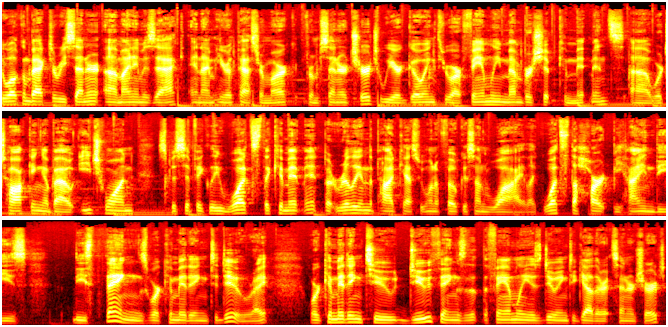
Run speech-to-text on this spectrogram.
welcome back to Recenter. Uh, my name is Zach, and I'm here with Pastor Mark from Center Church. We are going through our family membership commitments. Uh, we're talking about each one specifically, what's the commitment, but really in the podcast, we want to focus on why. Like, what's the heart behind these these things we're committing to do, right? We're committing to do things that the family is doing together at Center Church,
